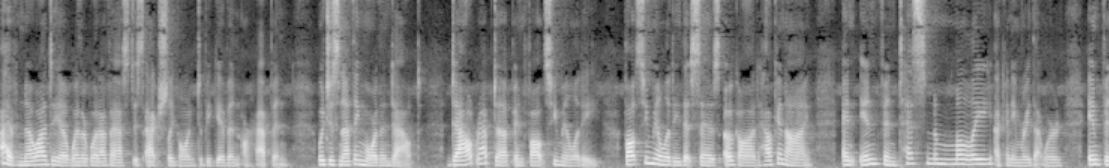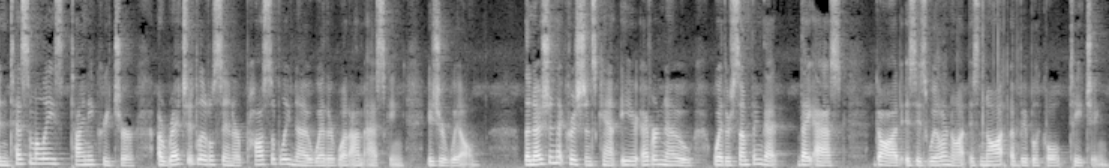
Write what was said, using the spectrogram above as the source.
I have no idea whether what I've asked is actually going to be given or happen, which is nothing more than doubt. Doubt wrapped up in false humility. False humility that says, Oh God, how can I, an infinitesimally, I can't even read that word, infinitesimally tiny creature, a wretched little sinner, possibly know whether what I'm asking is your will? The notion that Christians can't ever know whether something that they ask God is his will or not is not a biblical teaching.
